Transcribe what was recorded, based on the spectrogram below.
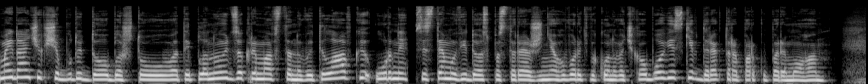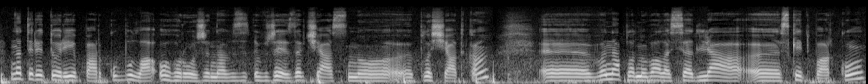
Майданчик ще будуть дооблаштовувати. Планують, зокрема, встановити лавки, урни, систему відеоспостереження, говорить виконувачка обов'язків директора парку Перемога. На території парку була огорожена вже завчасно е, площадка. Е, Вона планувалася для е, скейт-парку.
